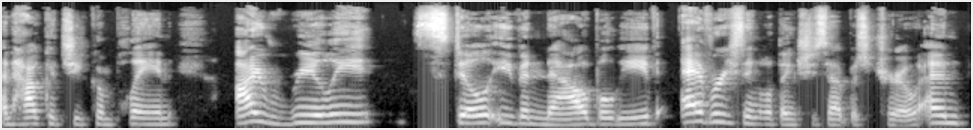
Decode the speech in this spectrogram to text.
And how could she complain? I really still, even now, believe every single thing she said was true. And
